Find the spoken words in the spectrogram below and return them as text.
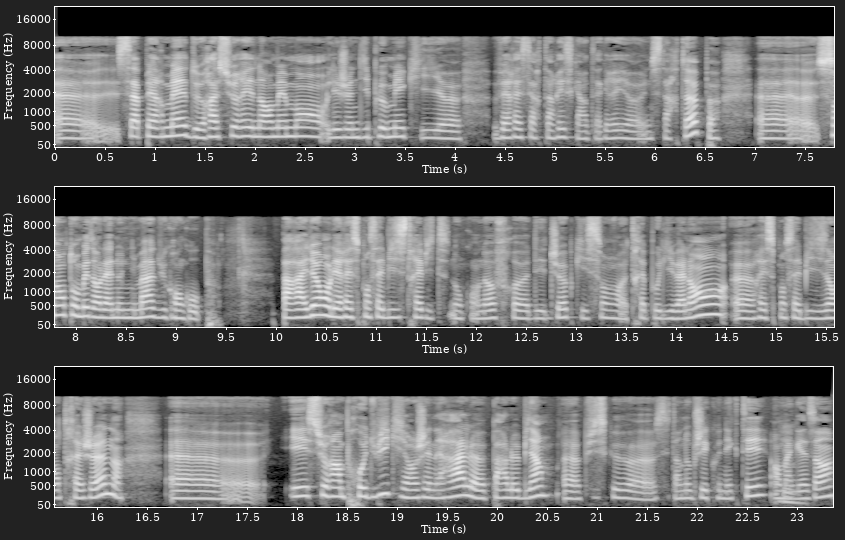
Euh, ça permet de rassurer énormément les jeunes diplômés qui euh, verraient certains risques à intégrer euh, une start-up sans tomber dans l'anonymat du grand groupe. Par ailleurs, on les responsabilise très vite. Donc, on offre des jobs qui sont très polyvalents, responsabilisants très jeunes et sur un produit qui en général parle bien, puisque c'est un objet connecté en mmh. magasin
